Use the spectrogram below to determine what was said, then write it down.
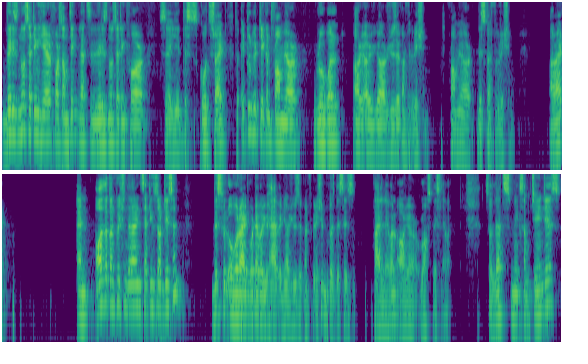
there is no setting here for something let's say there is no setting for say this quotes right? So it will be taken from your global or your, your user configuration from your this configuration all right? And all the configuration that are in settings.json this will override whatever you have in your user configuration because this is file level or your workspace level so let's make some changes.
